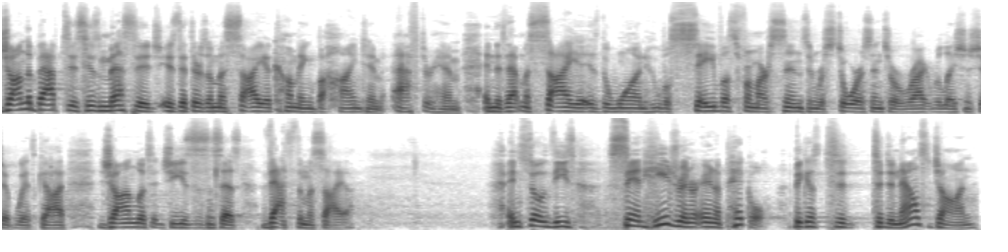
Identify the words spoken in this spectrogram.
John the Baptist, his message is that there's a Messiah coming behind him, after him, and that that Messiah is the one who will save us from our sins and restore us into a right relationship with God. John looks at Jesus and says, That's the Messiah. And so these Sanhedrin are in a pickle because to, to denounce John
